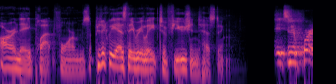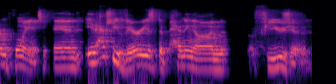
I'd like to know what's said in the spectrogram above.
RNA platforms, particularly as they relate to fusion testing. It's an important point, and it actually varies depending on fusion.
